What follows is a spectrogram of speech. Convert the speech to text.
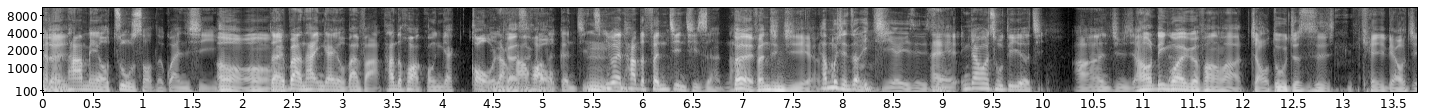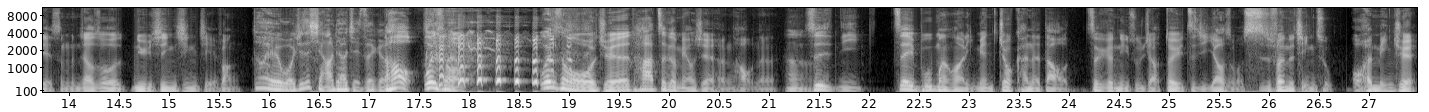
可能它没有助手的关系。哦哦，对，不然它应该有办法，它的画工应该够让它画的更精致，因为它的分镜其实很好。对，分镜其实也很好。它目前只有一集而已，是不是？哎，应该会出第二集。好，那你继续讲。然后另外一个方法角度就是可以了解什么叫做女性性解放。对，我就是想要了解这个。然后为什么？为什么我觉得他这个描写很好呢？嗯，是你这一部漫画里面就看得到这个女主角对于自己要什么十分的清楚，哦，很明确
